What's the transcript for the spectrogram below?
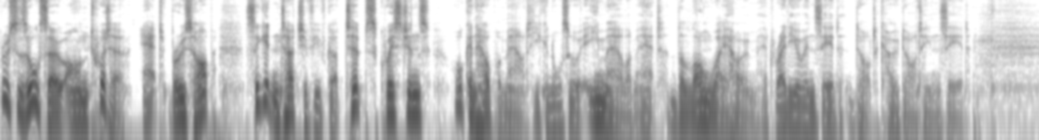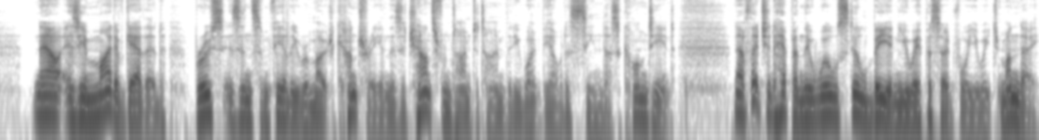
Bruce is also on Twitter at BruceHop, so get in touch if you've got tips, questions, or can help him out. You can also email him at thelongwayhome at radionz.co.nz. Now, as you might have gathered, Bruce is in some fairly remote country, and there's a chance from time to time that he won't be able to send us content. Now, if that should happen, there will still be a new episode for you each Monday,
